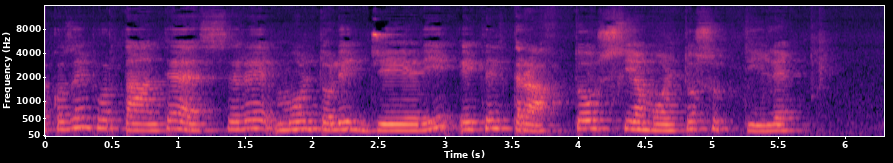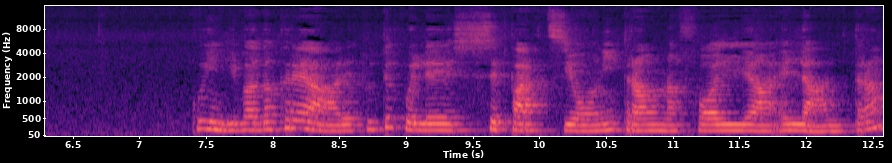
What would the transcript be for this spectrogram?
la cosa importante è essere molto leggeri e che il tratto sia molto sottile. Quindi vado a creare tutte quelle separazioni tra una foglia e l'altra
